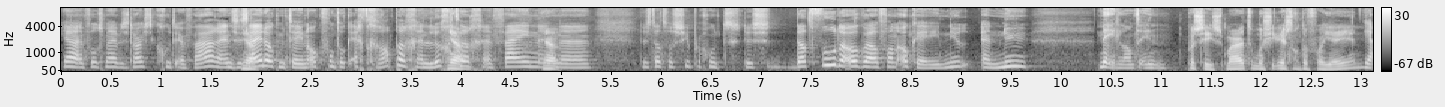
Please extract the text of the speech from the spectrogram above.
Ja, en volgens mij hebben ze het hartstikke goed ervaren. En ze Ja. zeiden ook meteen, ook ik vond het ook echt grappig en luchtig en fijn. Ja. En, eh, dus dat was supergoed. Dus dat voelde ook wel van, oké, nu en nu Nederland in. Precies, maar toen moest je eerst nog de foyer in. Ja.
